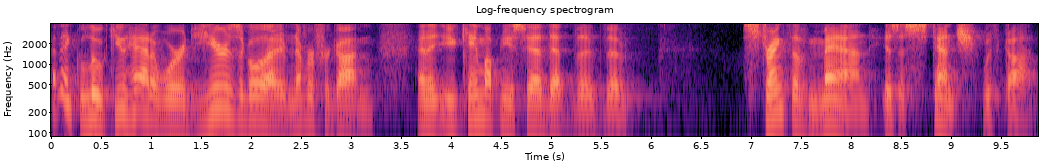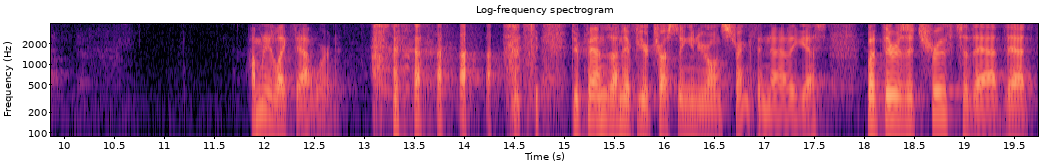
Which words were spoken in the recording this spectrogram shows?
I think, Luke, you had a word years ago that I've never forgotten. And you came up and you said that the, the strength of man is a stench with God. How many like that word? Depends on if you're trusting in your own strength or not, I guess. But there's a truth to that, that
